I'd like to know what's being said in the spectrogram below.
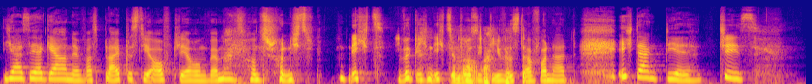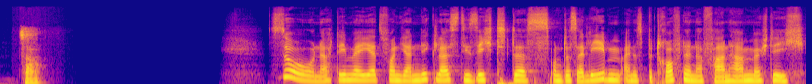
Ja, sehr gerne. Was bleibt, ist die Aufklärung, wenn man sonst schon nichts, nichts wirklich nichts genau. Positives davon hat. Ich danke dir. Tschüss. Ciao. So, nachdem wir jetzt von Jan Niklas die Sicht des und das Erleben eines Betroffenen erfahren haben, möchte ich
